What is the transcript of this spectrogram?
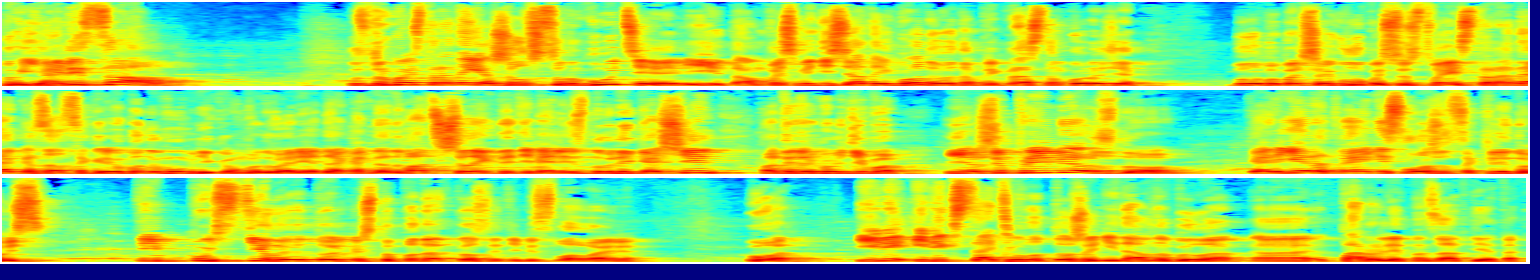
Ну, я лизал. Но с другой стороны, я жил в Сургуте, и там в 80-е годы в этом прекрасном городе было бы большой глупостью с твоей стороны оказаться гребаным умником во дворе, да? Когда 20 человек на тебя лизнули качель, а ты такой типа, я же примерзну. Карьера твоя не сложится, клянусь. Ты пустил ее только что под откос этими словами. Вот. Или, или, кстати, вот тоже недавно было, э, пару лет назад где-то,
